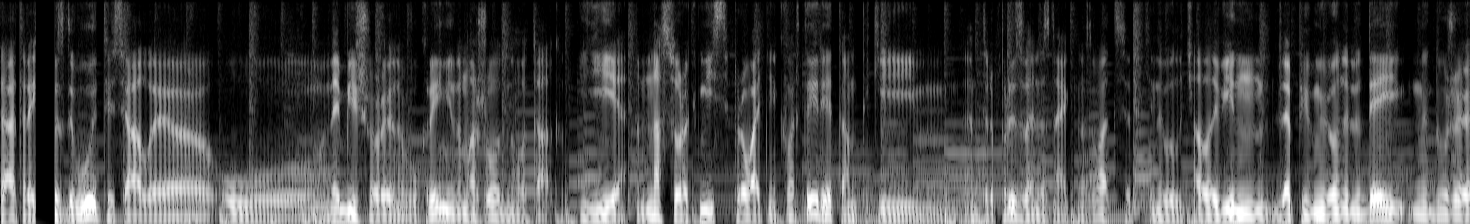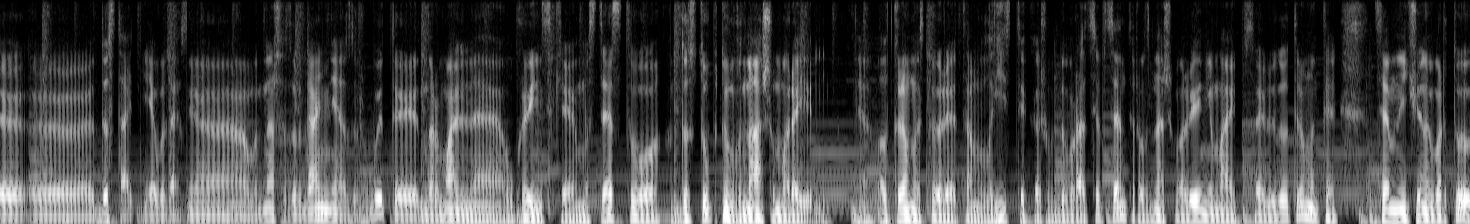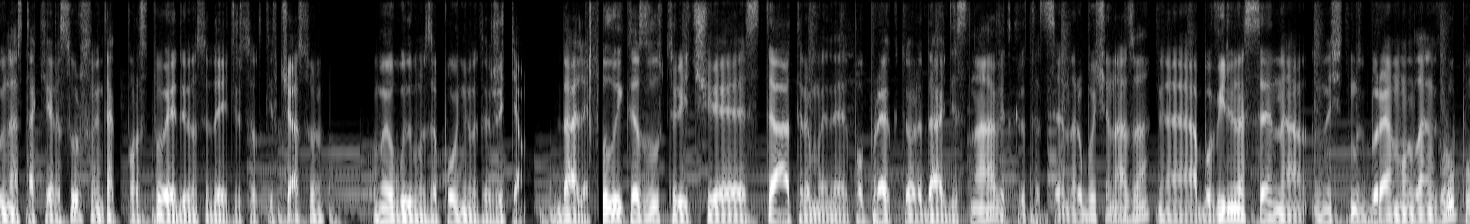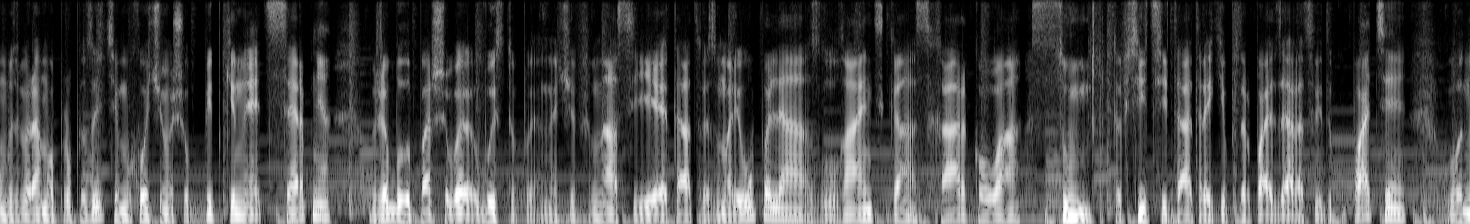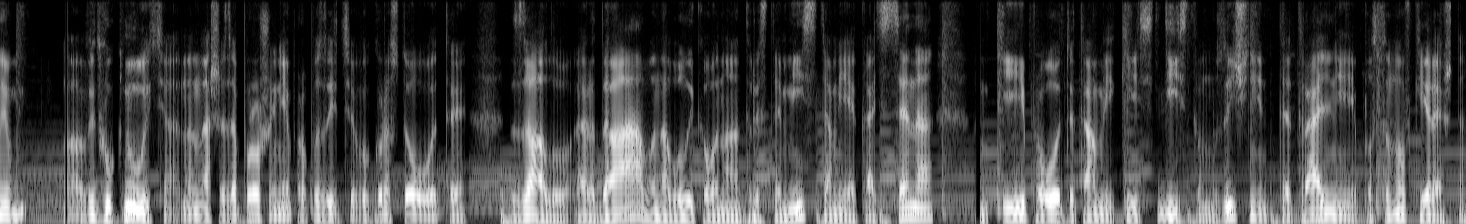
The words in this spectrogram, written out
театри. Ви здивуєтеся, але е, у найбільшого району в Україні нема жодного театру. Є на 40 місць в приватній квартирі, там такий ентерприз, я не знаю, як називатися, такий невеличкий. Але він для півмільйона людей не дуже е, достатній. Я би так е, наше завдання зробити нормальне українське мистецтво доступним в нашому районі. Е, Окрема історія там логістика, щоб добратися в центр. В нашому районі мають все люди отримати. Це мені нічого не вартує. У нас так є ресурс, він так простоє 99% часу. Ми його будемо заповнювати життям. Далі велика зустріч е, з театрами е, по проекту Орда Дісна, відкрита сцена, робоча назва е, або вільна сцена. Значить, ми збираємо онлайн-групу, ми збираємо пропозиції. Ми хочемо, щоб під кінець серпня вже були перші виступи. Значить, у нас є театри з Маріуполя, з Луганська, з Харкова, з Сум. Тобто всі ці театри, які потерпають зараз від окупації, вони відгукнулися на наше запрошення і пропозицію використовувати залу РДА. Вона велика, вона на 300 місць, там є якась сцена. І проводити там якісь дійства музичні, театральні постановки і решта.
